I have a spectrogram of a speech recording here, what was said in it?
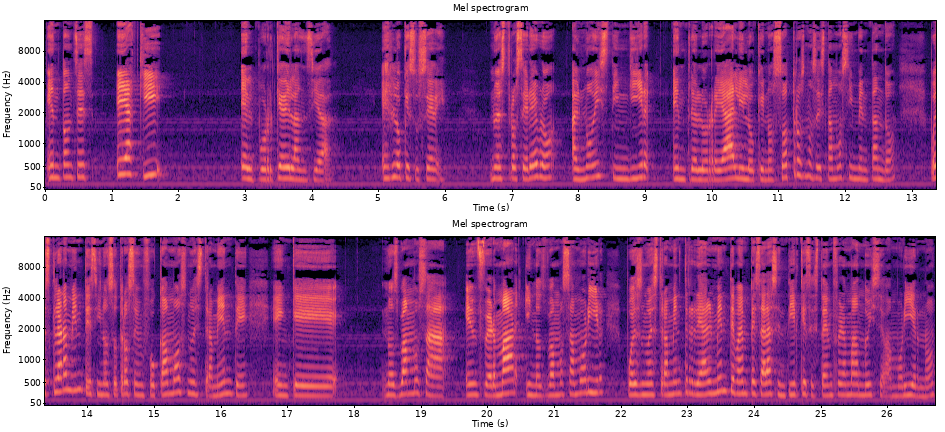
Entonces, he aquí el porqué de la ansiedad. Es lo que sucede. Nuestro cerebro, al no distinguir entre lo real y lo que nosotros nos estamos inventando, pues claramente si nosotros enfocamos nuestra mente en que nos vamos a enfermar y nos vamos a morir, pues nuestra mente realmente va a empezar a sentir que se está enfermando y se va a morir, ¿no?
